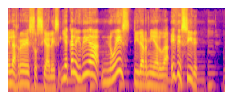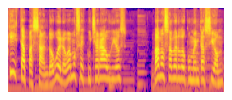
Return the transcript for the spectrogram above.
en las redes sociales. Y acá la idea no es tirar mierda, es decir, ¿qué está pasando? Bueno, vamos a escuchar audios, vamos a ver documentación.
